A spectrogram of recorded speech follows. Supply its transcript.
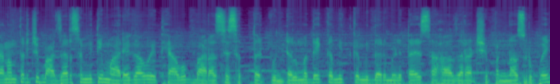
त्यानंतरची बाजार समिती मारेगाव येथे आवक बाराशे सत्तर क्विंटलमध्ये कमीत कमी दर मिळत आहे सहा हजार आठशे पन्नास रुपये.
